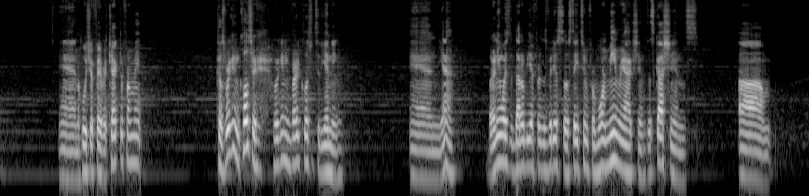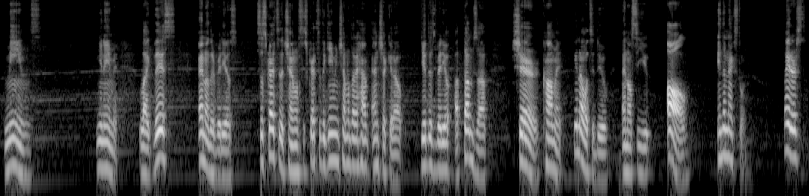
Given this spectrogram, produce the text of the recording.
and who's your favorite character from it. Because we're getting closer. We're getting very closer to the ending. And yeah. But anyways, that'll be it for this video. So stay tuned for more meme reactions, discussions, um, memes, you name it. Like this and other videos. Subscribe to the channel, subscribe to the gaming channel that I have, and check it out give this video a thumbs up, share, comment, you know what to do, and I'll see you all in the next one. Laters.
